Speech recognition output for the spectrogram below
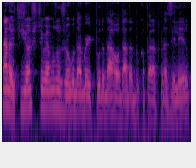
Na noite de ontem tivemos o jogo da abertura da rodada do Campeonato Brasileiro.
